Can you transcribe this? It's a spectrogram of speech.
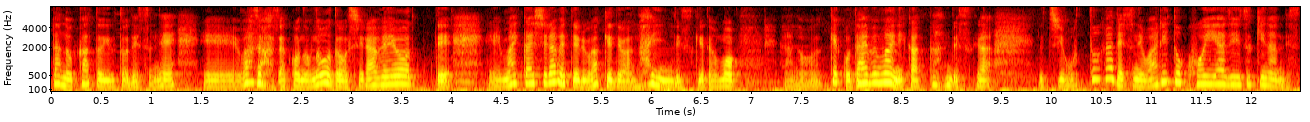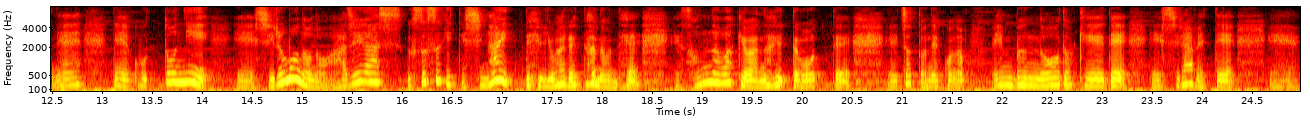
たのかというとですね、えー、わざわざこの濃度を調べようって、えー、毎回調べてるわけではないんですけどもあの結構だいぶ前に買ったんですが うち夫がですね割と濃い味好きなんですね。で夫に、えー、汁物の味が薄すぎてしないって言われたので、え、そんなわけはないと思って、えー、ちょっとねこの塩分濃度計で、え調べて、え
